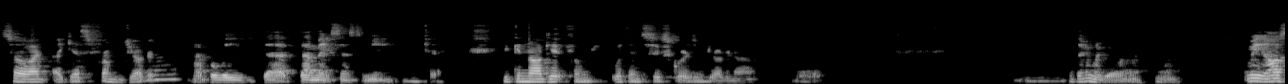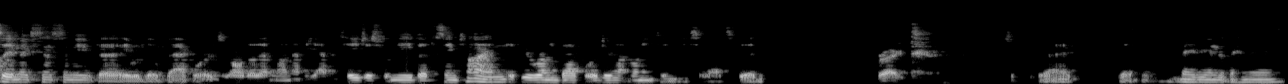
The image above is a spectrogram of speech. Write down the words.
So I, I guess from Juggernaut, I believe that that makes sense to me. You can knock it from within six squares of Juggernaut. I think I'm gonna go. Uh, yeah. I mean, honestly, it makes sense to me that it would go backwards, although that might not be advantageous for me. But at the same time, if you're running backwards, you're not running to me, so that's good. Right. Right. Yeah. Maybe into the hand.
